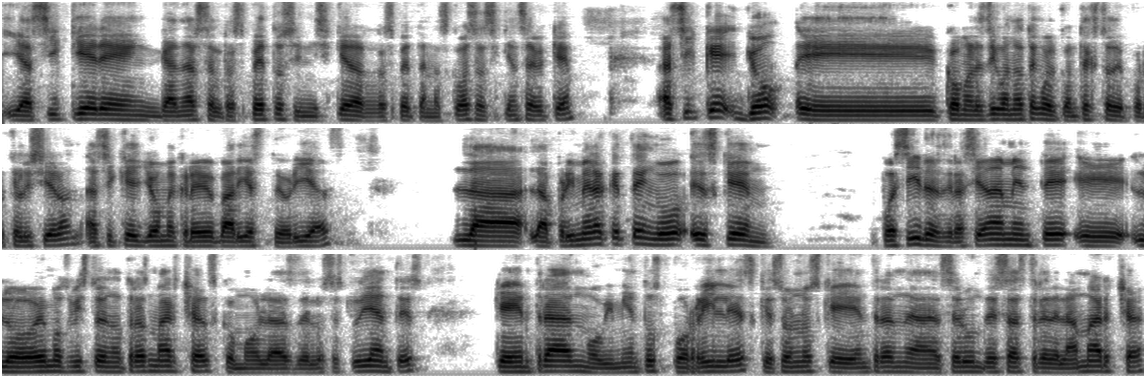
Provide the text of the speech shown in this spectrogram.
y así quieren ganarse el respeto si ni siquiera respetan las cosas y quién sabe qué. Así que yo, eh, como les digo, no tengo el contexto de por qué lo hicieron, así que yo me creé varias teorías. La, primera que tengo es que pues sí, desgraciadamente eh, lo hemos visto en otras marchas, como las de los estudiantes, que entran movimientos porriles, que son los que entran a hacer un desastre de la marcha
